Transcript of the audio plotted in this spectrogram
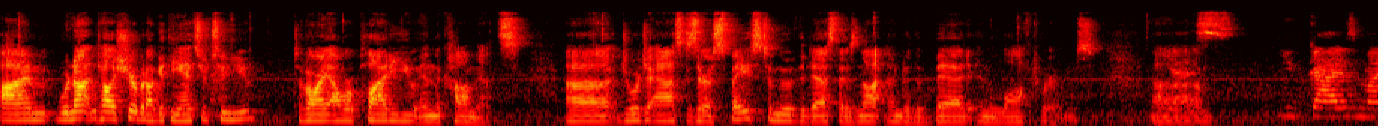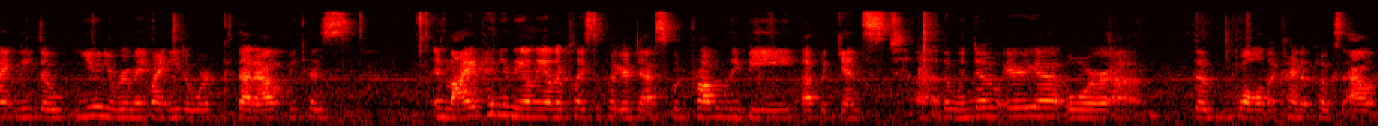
I'm. We're not entirely sure, but I'll get the answer to you. Tavari, I'll reply to you in the comments. Uh, Georgia asks, "Is there a space to move the desk that is not under the bed in the loft rooms?" Um, yes. You guys might need to, you and your roommate might need to work that out because, in my opinion, the only other place to put your desk would probably be up against uh, the window area or um, the wall that kind of pokes out.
